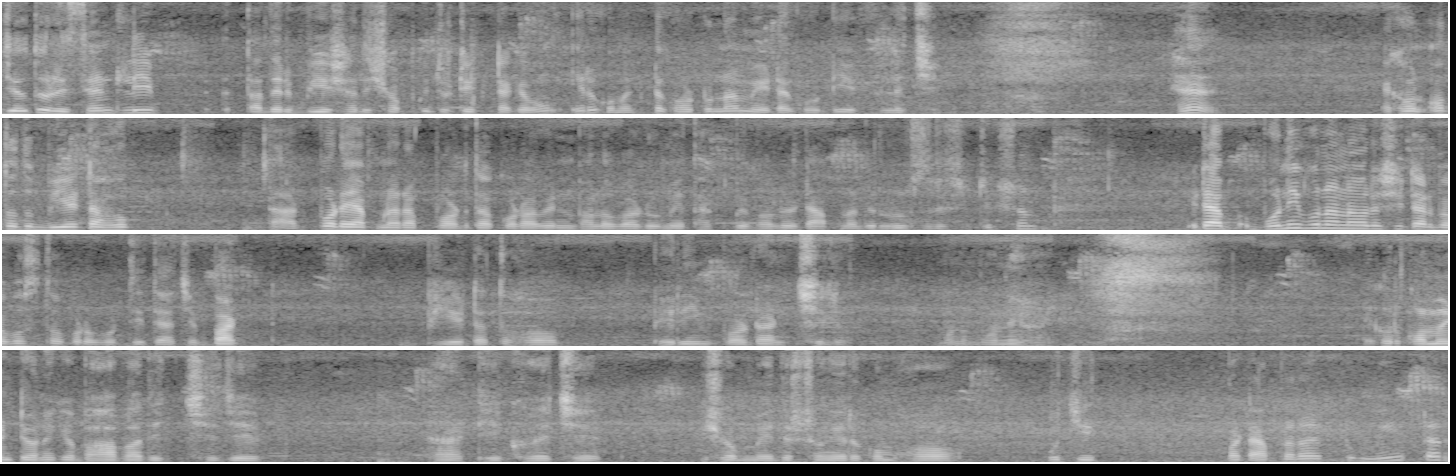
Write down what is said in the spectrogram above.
যেহেতু রিসেন্টলি তাদের বিয়ে শাদী সব কিছু ঠিকঠাক এবং এরকম একটা ঘটনা মেয়েটা ঘটিয়ে ফেলেছে হ্যাঁ? এখন অন্তত বিয়েটা হোক, তারপরে আপনারা পর্দা করাবেন ভালো বা রুমে থাকবে, ভালো, এটা আপনাদের রুলস রেস্ট্রিকশন এটা বনি বোনা না হলে সেটার ব্যবস্থা পরবর্তীতে আছে বাট বিয়েটা তো হওয়া ভেরি ইম্পর্ট্যান্ট ছিল, আমার মনে হয়। এখন কমেন্টে অনেকে ভাবা দিচ্ছে যে হ্যাঁ ঠিক হয়েছে এসব মেয়েদের সঙ্গে এরকম হওয়া উচিত। বাট আপনারা একটু মেয়েটার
